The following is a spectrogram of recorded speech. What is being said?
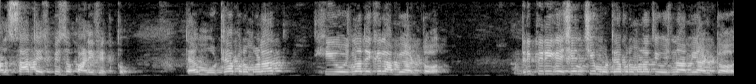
आणि सात एच पीचं पाणी फेकतो. त्यामुळे मोठ्या प्रमाणात ही योजना देखील आम्ही आणतो. ड्रिप इरिगेशनची मोठ्या प्रमाणात योजना आम्ही आणतो.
